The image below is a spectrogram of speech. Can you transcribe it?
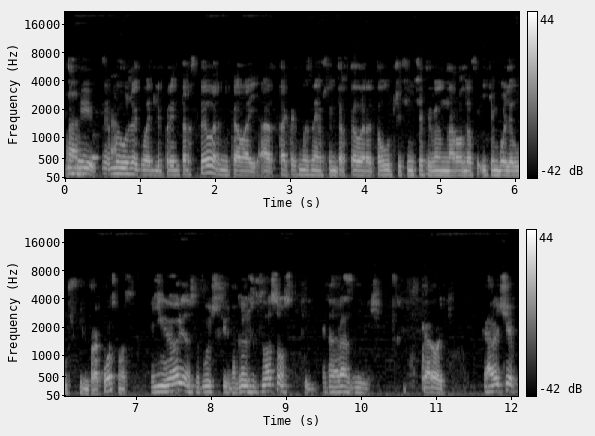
Мы, мы уже говорили про Интерстеллар, Николай, а так как мы знаем, что Интерстеллар это лучший фильм всех времен народов и тем более лучший фильм про космос. Я не говорил, что это лучший фильм, я говорил, что это философский фильм. Это разные вещи. Короче. Короче,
